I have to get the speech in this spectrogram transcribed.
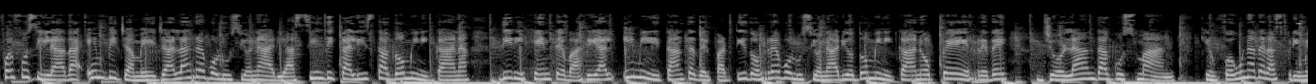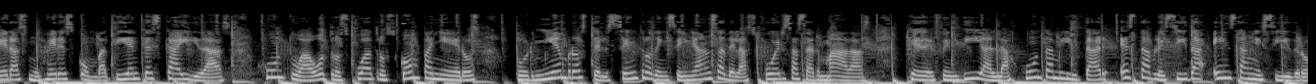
fue fusilada en Villamella la revolucionaria sindicalista dominicana, dirigente barrial y militante del Partido Revolucionario Dominicano PRD, Yolanda Guzmán, quien fue una de las primeras mujeres combatientes caídas, junto a otros cuatro compañeros, por miembros del Centro de Enseñanza de las Fuerzas Armadas, que defendían la Junta Militar establecida en San Isidro,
